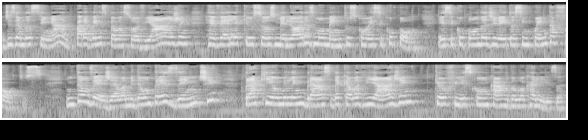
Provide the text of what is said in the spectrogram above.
dizendo assim: "Ah, parabéns pela sua viagem, revele aqui os seus melhores momentos com esse cupom. Esse cupom dá direito a 50 fotos". Então, veja, ela me deu um presente para que eu me lembrasse daquela viagem que eu fiz com o carro da Localiza.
